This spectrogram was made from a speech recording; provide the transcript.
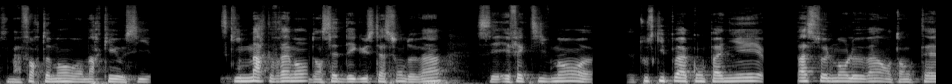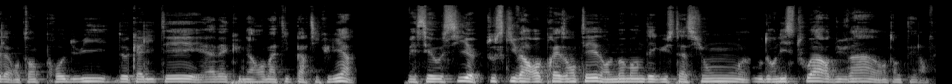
qui m'a fortement marqué aussi. Ce qui me marque vraiment dans cette dégustation de vin, c'est effectivement euh, tout ce qui peut accompagner pas seulement le vin en tant que tel, en tant que produit de qualité et avec une aromatique particulière, mais c'est aussi euh, tout ce qui va représenter dans le moment de dégustation euh, ou dans l'histoire du vin en tant que tel en fait.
